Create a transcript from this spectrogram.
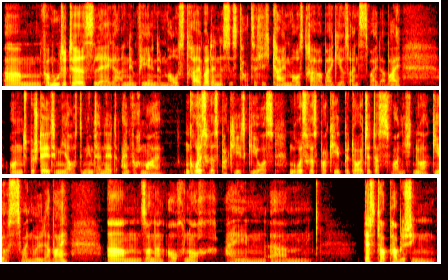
Ähm, vermutete es läge an dem fehlenden Maustreiber, denn es ist tatsächlich kein Maustreiber bei GEOS 1.2 dabei und bestellte mir aus dem Internet einfach mal ein größeres Paket GEOS. Ein größeres Paket bedeutet, das war nicht nur GEOS 2.0 dabei, ähm, sondern auch noch ein ähm, Desktop Publishing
